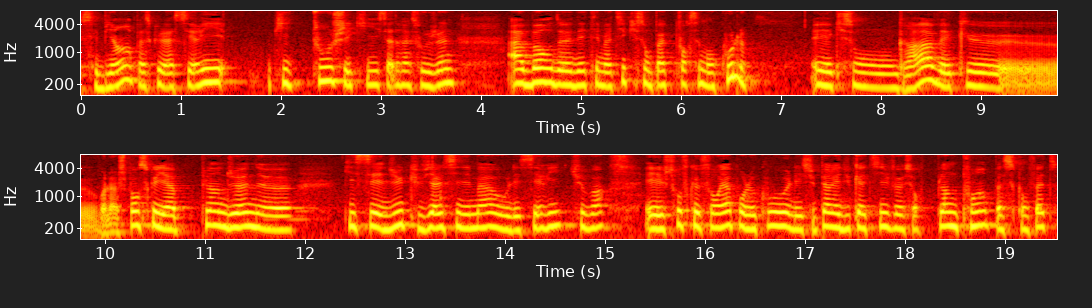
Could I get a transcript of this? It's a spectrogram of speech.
c'est bien parce que la série qui touche et qui s'adresse aux jeunes aborde des thématiques qui sont pas forcément cool et qui sont graves et que voilà, je pense qu'il y a plein de jeunes qui s'éduquent via le cinéma ou les séries, tu vois. Et je trouve que Foria, pour le coup, elle est super éducative sur plein de points parce qu'en fait,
